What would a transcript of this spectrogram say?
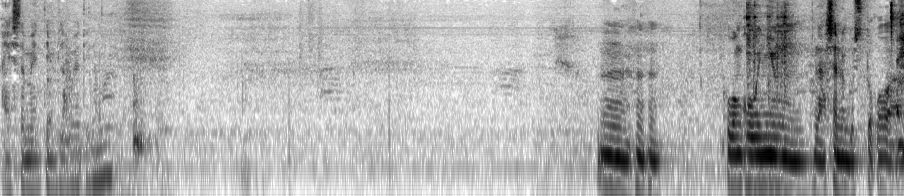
Ayos naman yung timpla mo. Tingnan mo. Mm. Kuwang-kuwan yung lasa na gusto ko, ah.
